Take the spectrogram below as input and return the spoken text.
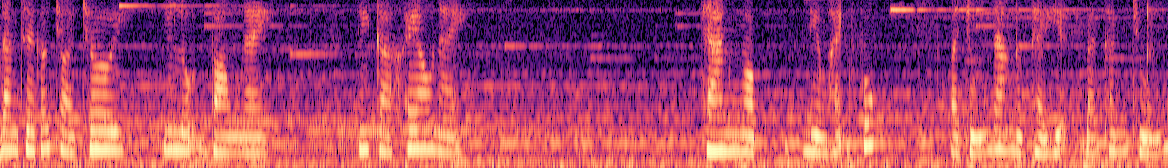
đang chơi các trò chơi như lộn vòng này, đi cà kheo này tràn ngập niềm hạnh phúc và chúng đang được thể hiện bản thân chúng.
